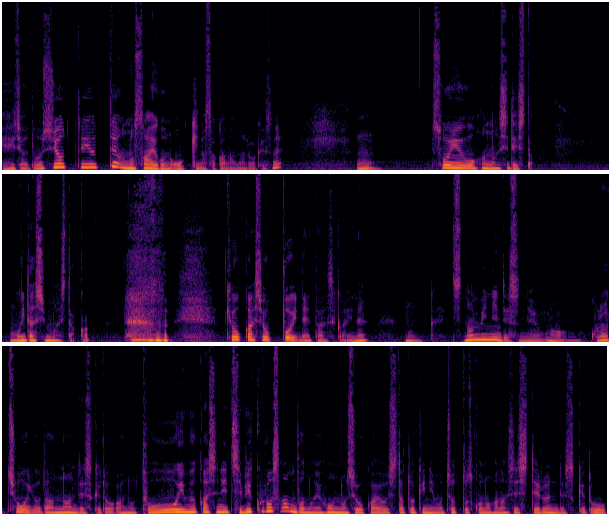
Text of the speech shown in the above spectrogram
えー、じゃあどうしようって言ってあの最後の大きな魚になるわけですね。うん、そういうお話でした。思い出しましたか？教科書っぽいね確かにね、うん、ちなみにですねまあこれは超余談なんですけどあの遠い昔にちびくろサンボの絵本の紹介をした時にもちょっとこの話してるんですけど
